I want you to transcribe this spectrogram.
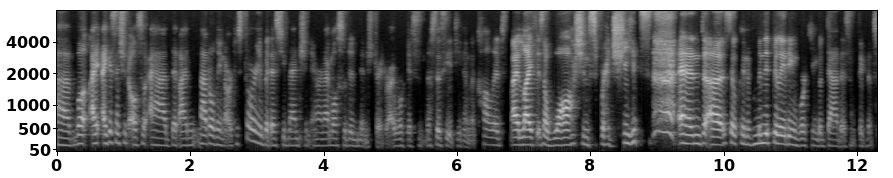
uh, well, I, I, guess I should also add that I'm not only an art historian, but as you mentioned, Aaron, I'm also an administrator. I work as an associate dean in the college. My life is awash in spreadsheets. And uh, so, kind of manipulating working with data is something that's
